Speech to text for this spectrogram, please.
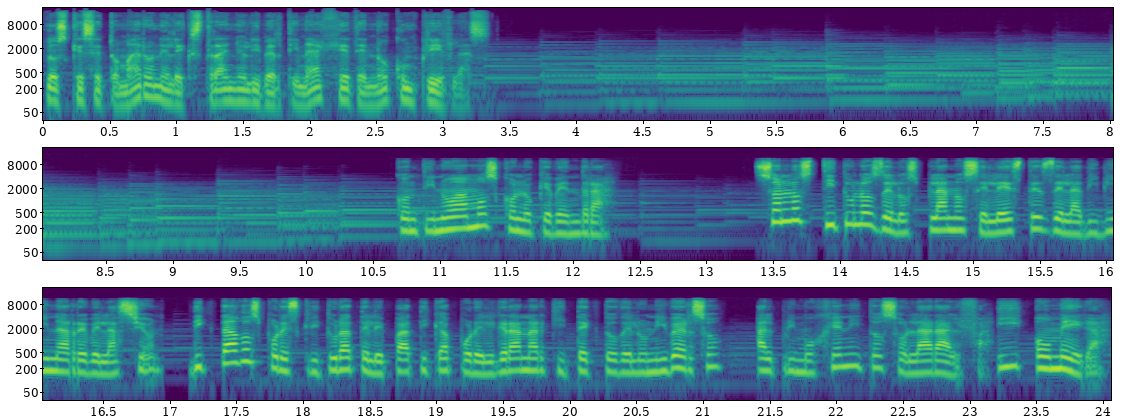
los que se tomaron el extraño libertinaje de no cumplirlas. Continuamos con lo que vendrá. Son los títulos de los planos celestes de la divina revelación, dictados por escritura telepática por el gran arquitecto del universo, al primogénito solar alfa y omega.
